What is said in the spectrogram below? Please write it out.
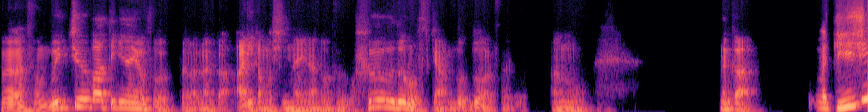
だから、その VTuber 的な要素だったら、なんか、ありかもしれないなと思うフードロスちゃん、どどうなんですか？あの、なんか、まあ、擬人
